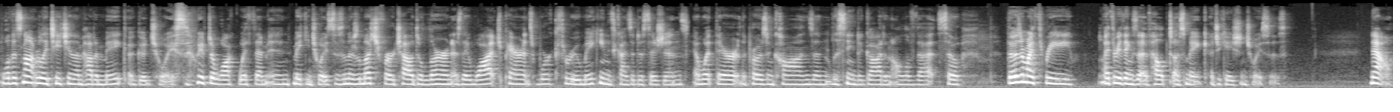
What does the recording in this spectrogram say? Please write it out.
well, that's not really teaching them how to make a good choice. We have to walk with them in making choices. And there's much for a child to learn as they watch parents work through making these kinds of decisions and what they're the pros and cons and listening to God and all of that. So those are my three my three things that have helped us make education choices. Now,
